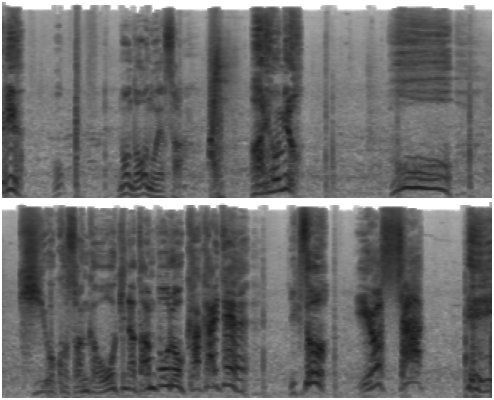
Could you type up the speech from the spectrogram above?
い龍なんだ野屋さん。あれを見ろ。おお清子さんが大きな段ボールを抱えて行くぞ。よっしゃ。えい。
